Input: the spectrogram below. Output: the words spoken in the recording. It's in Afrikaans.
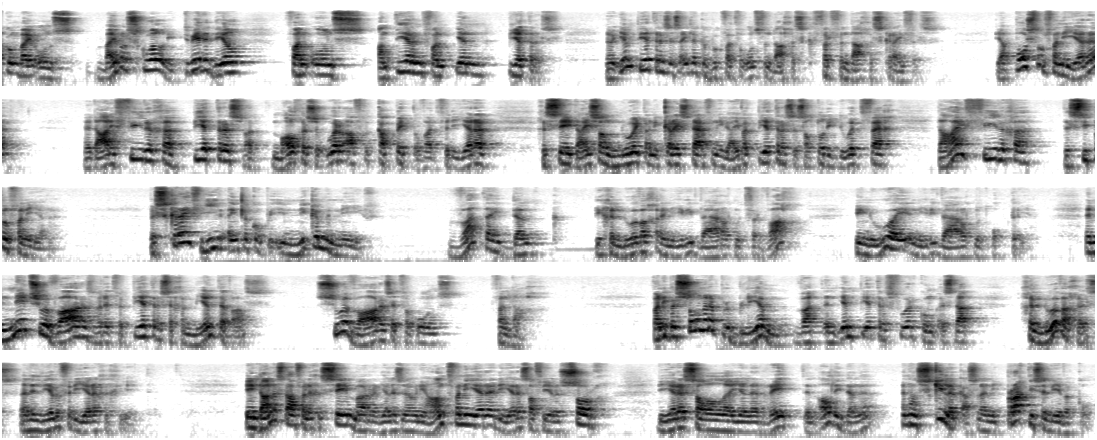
Welkom by ons Bybelskool, die tweede deel van ons hantering van 1 Petrus. Nou 1 Petrus is eintlik 'n boek wat vir ons vandag vir vandag geskryf is. Die apostel van die Here, het daardie vuurige Petrus wat Malchus se oor afgekap het of wat vir die Here gesê het hy sal nooit aan die kruis sterf nie, hy wat Petrus is sal tot die dood veg. Daai vuurige disipel van die Here beskryf hier eintlik op 'n unieke manier wat hy dink die gelowige in hierdie wêreld moet verwag en hoe hy in hierdie wêreld moet optree. En net so waar as wat dit vir Petrus se gemeente was, so waar is dit vir ons vandag. Want die besondere probleem wat in 1 Petrus voorkom is dat gelowiges hulle lewe vir die Here gegee het. En dan is daar van hulle gesê maar julle is nou in die hand van die Here, die Here sal vir julle sorg. Die Here sal eh, julle red en al die dinge. En dan skielik as hulle in die praktiese lewe kom,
